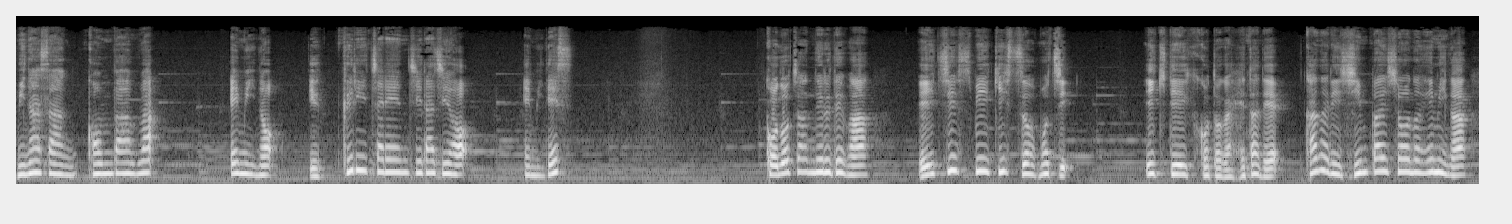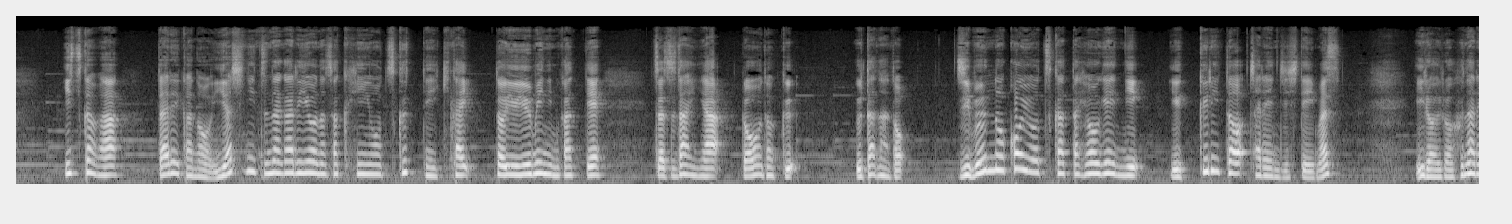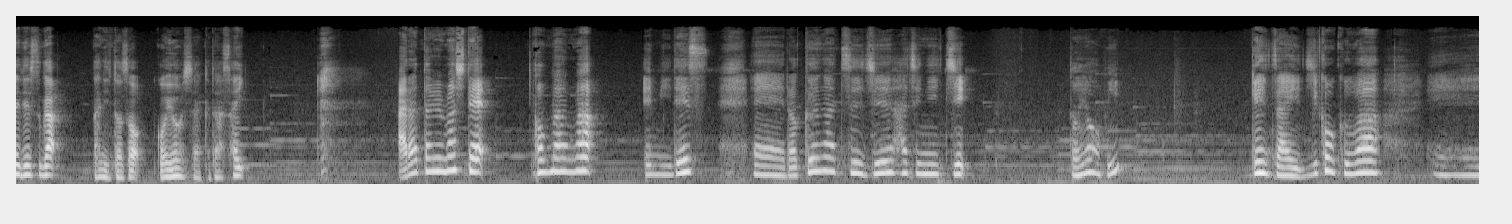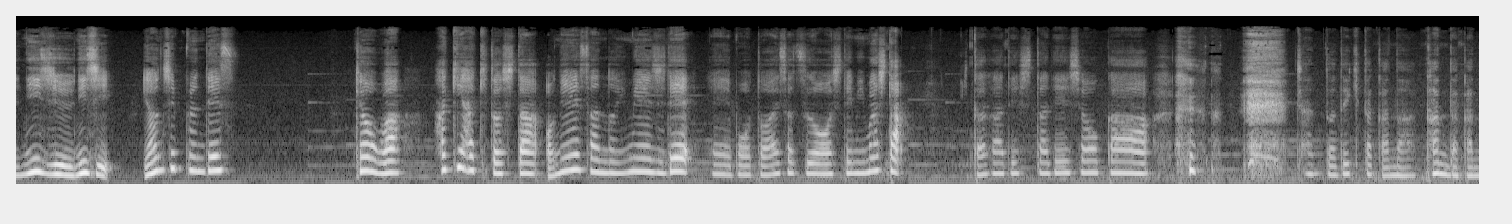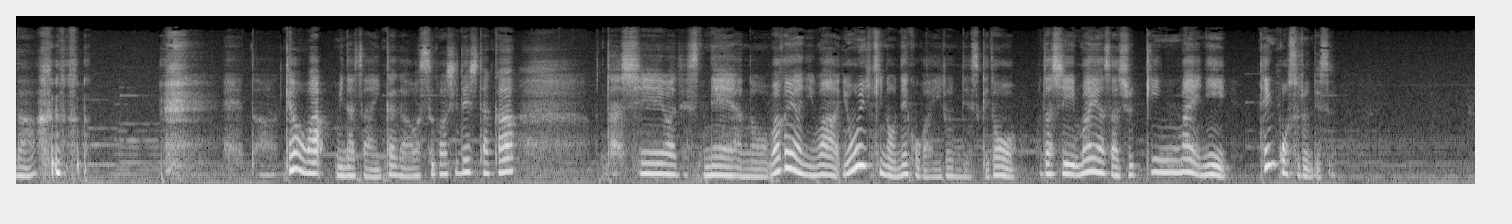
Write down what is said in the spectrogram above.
皆さんこんばんは。エミのゆっくりチャレンジラジオ、エミです。このチャンネルでは HSP 気質を持ち、生きていくことが下手でかなり心配性のエミが、いつかは誰かの癒しにつながるような作品を作っていきたいという夢に向かって雑談や朗読、歌など自分の声を使った表現にゆっくりとチャレンジしています。いろいろ不慣れですが何卒ご容赦ください。改めまして、こんばんは、エミです。えー、6月18日土曜日現在時刻は、えー、22時40分です。今日はハキハキとしたお姉さんのイメージで、えー、冒頭挨拶をしてみました。いかがでしたでしょうか？ちゃんとできたかな？噛んだかな？今日は皆さんいかがお過ごしでしたか？私はですね、あの、我が家には4匹の猫がいるんですけど、私、毎朝出勤前に点呼するんです。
